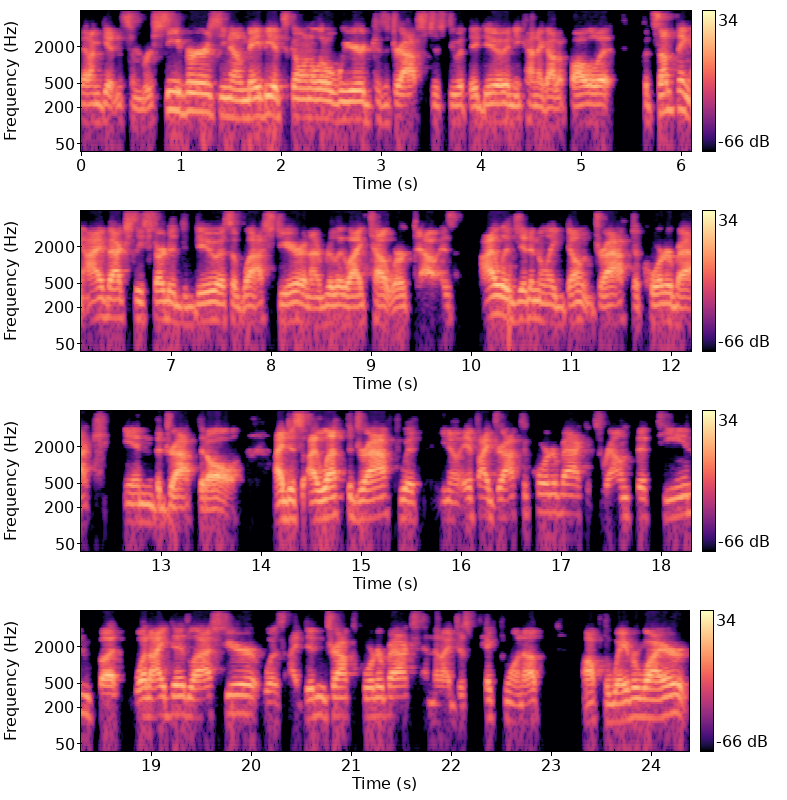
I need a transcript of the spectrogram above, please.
that I'm getting some receivers. You know, maybe it's going a little weird because drafts just do what they do, and you kind of got to follow it. But something I've actually started to do as of last year, and I really liked how it worked out, is I legitimately don't draft a quarterback in the draft at all. I just I left the draft with you know if I draft a quarterback, it's round 15. But what I did last year was I didn't draft quarterbacks, and then I just picked one up off the waiver wire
